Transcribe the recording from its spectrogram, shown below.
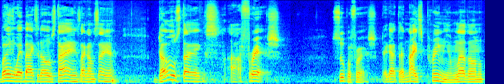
But anyway, back to those things, like I'm saying, those things are fresh. Super fresh. They got that nice premium leather on them.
